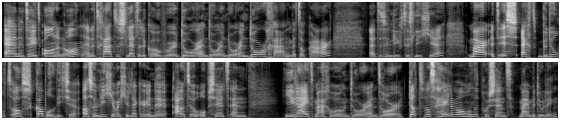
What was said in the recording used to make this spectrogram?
en het heet On and On. En het gaat dus letterlijk over door en door en door en doorgaan met elkaar. Het is een liefdesliedje. Maar het is echt bedoeld als kabbelliedje. Als een liedje wat je lekker in de auto opzet en je rijdt maar gewoon door en door. Dat was helemaal 100% mijn bedoeling.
